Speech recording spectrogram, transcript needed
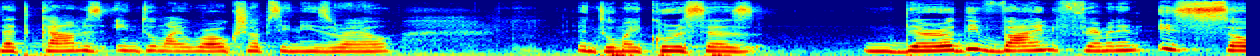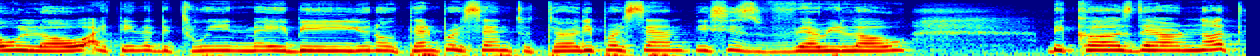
that comes into my workshops in israel and to my courses. Their divine feminine is so low. I think that between maybe you know 10% to 30% this is very low because they are not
